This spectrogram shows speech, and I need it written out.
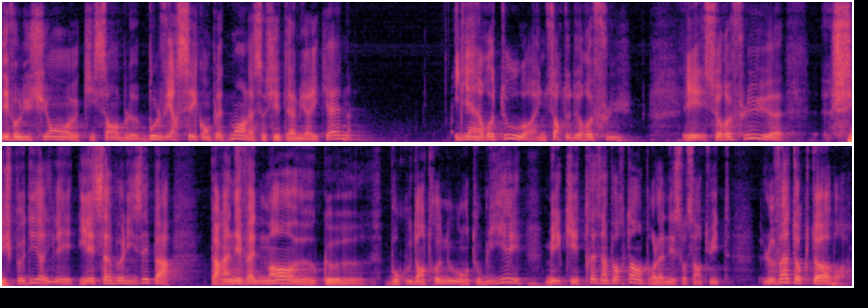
évolution euh, qui semble bouleverser complètement la société américaine, il y a un retour, une sorte de reflux et ce reflux, euh, si je peux dire, il est, symbolisé par, un événement euh, que beaucoup d'entre nous ont oublié, mais qui est très important pour l'année 68. Le 20 octobre,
